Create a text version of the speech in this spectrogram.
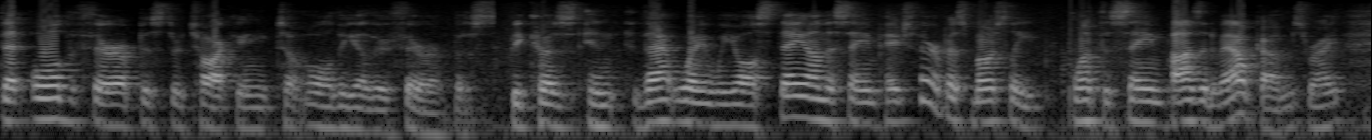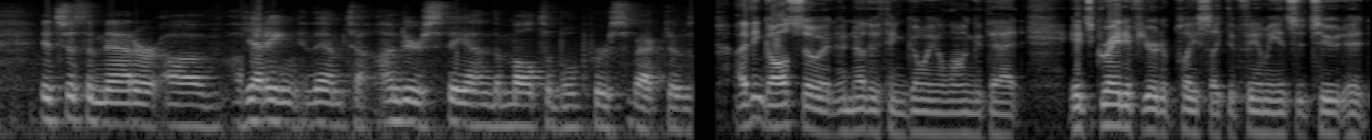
that all the therapists are talking to all the other therapists. Because in that way we all stay on the same page. Therapists mostly want the same positive outcomes right? It's just a matter of getting them to understand the multiple perspectives I think also another thing going along with that, it's great if you're at a place like the Family Institute at,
